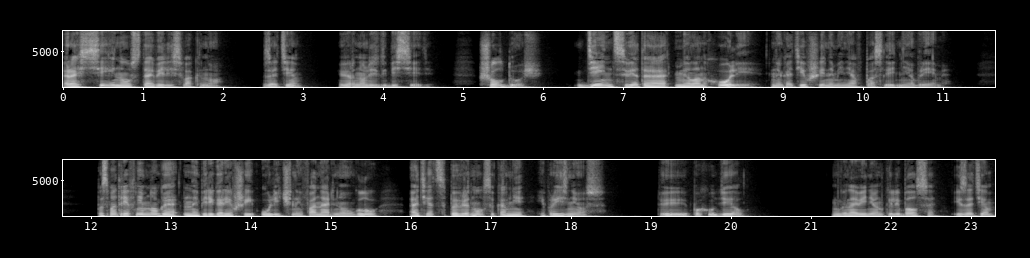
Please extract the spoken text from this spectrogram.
рассеянно уставились в окно. Затем вернулись к беседе. Шел дождь. День цвета меланхолии, накативший на меня в последнее время. Посмотрев немного на перегоревший уличный фонарь на углу, отец повернулся ко мне и произнес. «Ты похудел». Мгновение он колебался и затем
